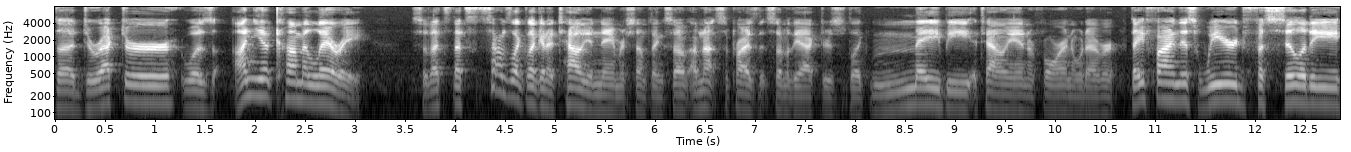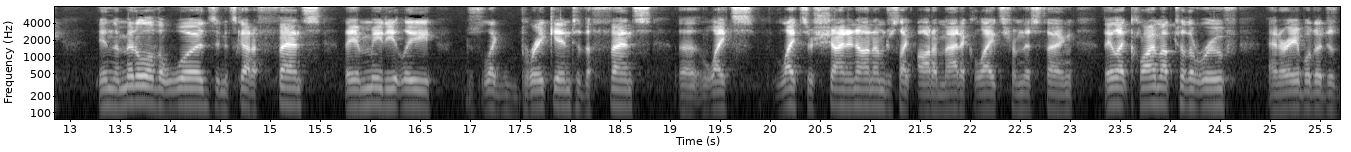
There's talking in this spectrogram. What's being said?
the director was anya camilleri so that's that sounds like like an Italian name or something. So I'm not surprised that some of the actors like maybe Italian or foreign or whatever. They find this weird facility in the middle of the woods and it's got a fence. They immediately just like break into the fence. Uh, lights lights are shining on them, just like automatic lights from this thing. They like climb up to the roof and are able to just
